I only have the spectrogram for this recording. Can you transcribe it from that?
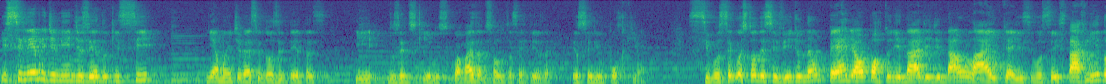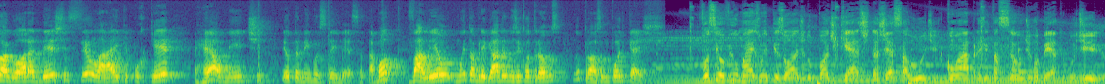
E se lembre de mim dizendo que se minha mãe tivesse 12 tetas e 200 quilos, com a mais absoluta certeza, eu seria um porquinho. Se você gostou desse vídeo, não perde a oportunidade de dar um like aí. Se você está rindo agora, deixa o seu like, porque realmente eu também gostei dessa, tá bom? Valeu, muito obrigado e nos encontramos no próximo podcast. Você ouviu mais um episódio do podcast da G Saúde com a apresentação de Roberto Gordilho.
